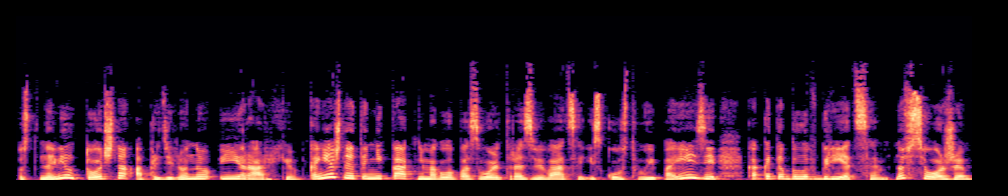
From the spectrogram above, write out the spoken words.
установил точно определенную иерархию. Конечно, это никак не могло позволить развиваться искусству и поэзии, как это было в Греции. Но все же,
